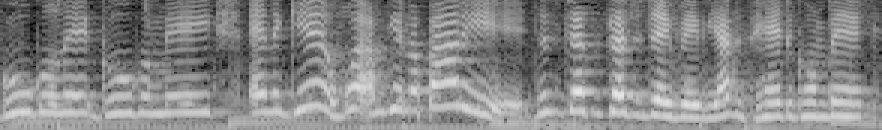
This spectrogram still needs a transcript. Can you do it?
Google it, Google me. And again, what? I'm getting up out of here. This is just a touch J, baby. I just had to come back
